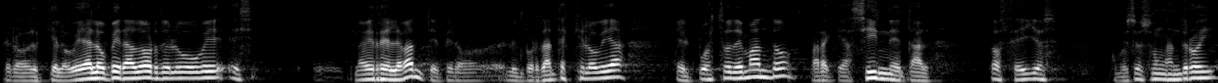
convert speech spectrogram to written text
Pero el que lo vea el operador del UAV es, eh, no es relevante, pero lo importante es que lo vea el puesto de mando para que asigne tal. Entonces ellos, como eso es un Android,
